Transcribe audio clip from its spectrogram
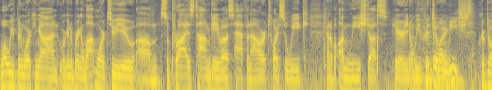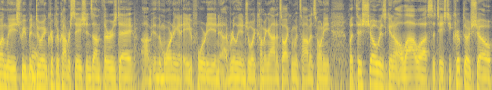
What we've been working on, we're going to bring a lot more to you. Um, surprise, Tom gave us half an hour twice a week, kind of unleashed us here. You know, we've been Crypto doing Unleashed. Crypto Unleashed. We've been Yeah. doing crypto conversations on Thursday um, in the morning at 8:40, and I really enjoy coming on and talking with Tom and Tony. But this show is going to allow us, the Tasty Crypto Show,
